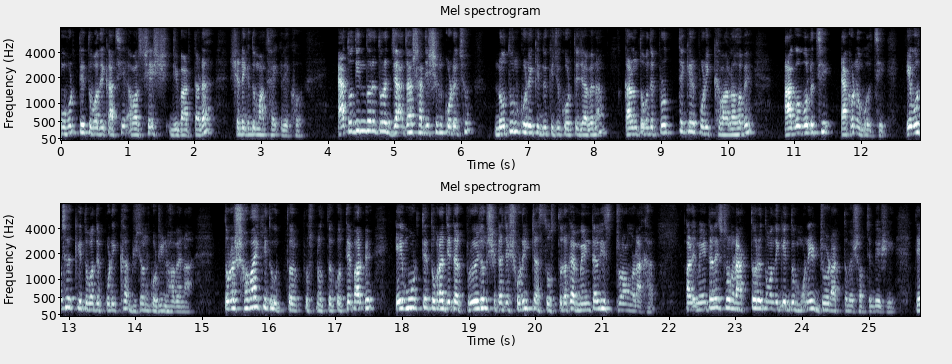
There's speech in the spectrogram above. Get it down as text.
মুহূর্তে তোমাদের কাছে আমার শেষ যে বার্তাটা, সেটা কিন্তু মাথায় রেখো। এতদিন ধরে তোমরা যা যা সাজেশন করেছ, নতুন করে কিন্তু কিছু করতে যাবে না, কারণ তোমাদের প্রত্যেকের পরীক্ষা ভালো হবে। আগেও বলেছি, এখনও বলছি। এবছর কি তোমাদের পরীক্ষা ভীষণ কঠিন হবে না। তোমরা সবাই কিন্তু উত্তর প্রশ্ন উত্তর করতে পারবে। এই মুহূর্তে তোমরা যেটা প্রয়োজন সেটা যে শরীরটা সুস্থ রাখা মেন্টালি স্ট্রং রাখা। আর মেন্টালি স্ট্রং রাখতে হলে তোমাদের কিন্তু মনের জোর রাখতে হবে সবচেয়ে বেশি। যে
